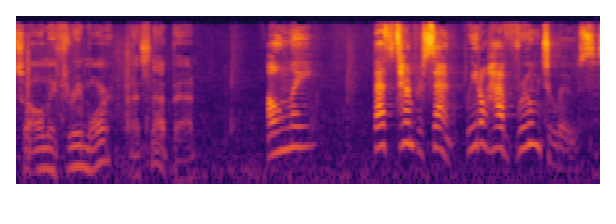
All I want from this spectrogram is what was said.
So only three more? That's not bad. Only? That's 10%. We don't have room to lose.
